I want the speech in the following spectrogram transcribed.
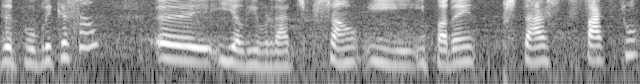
de publicação uh, e a liberdade de expressão e, e podem prestar-se, de facto,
